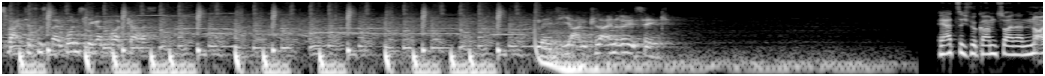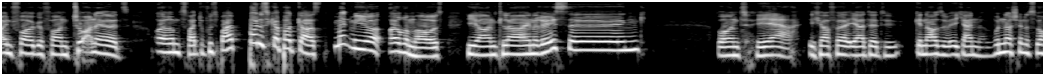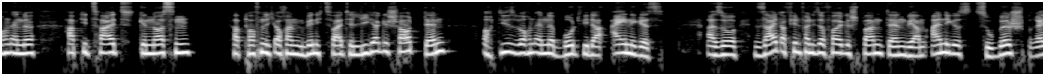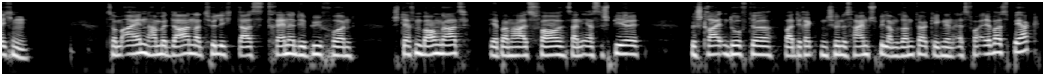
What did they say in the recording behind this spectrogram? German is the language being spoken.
zweite Fußball-Bundesliga-Podcast. Mit Jan Klein-Racing. Herzlich willkommen zu einer neuen Folge von Tornels, eurem zweiten Fußball-Bundesliga-Podcast. Mit mir, eurem Host, Jan Klein-Racing. Und ja, yeah, ich hoffe, ihr hattet genauso wie ich ein wunderschönes Wochenende, habt die Zeit genossen, habt hoffentlich auch ein wenig zweite Liga geschaut, denn auch dieses Wochenende bot wieder einiges. Also seid auf jeden Fall in dieser Folge gespannt, denn wir haben einiges zu besprechen. Zum einen haben wir da natürlich das Trainerdebüt von Steffen Baumgart, der beim HSV sein erstes Spiel bestreiten durfte, war direkt ein schönes Heimspiel am Sonntag gegen den SV Elversberg.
